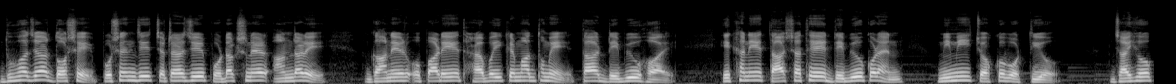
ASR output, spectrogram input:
দু হাজার দশে প্রসেনজিৎ চ্যাটার্জির প্রোডাকশনের আন্ডারে গানের ওপারে ধারাবাহিকের মাধ্যমে তার ডেবিউ হয়। এখানে তার সাথে ডেবিউ করেন মিমি চক্রবর্তীও। যাই হোক,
